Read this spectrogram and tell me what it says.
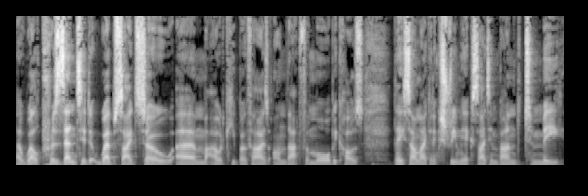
uh, well presented website, so um, I would keep both eyes on that for more because they sound like an extremely exciting band to me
